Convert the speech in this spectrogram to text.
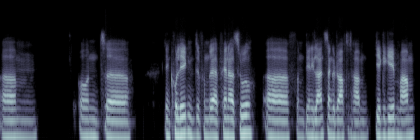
ähm, und äh, den Kollegen von der Penal Sul, äh, von denen die Lions dann gedraftet haben, dir gegeben haben.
